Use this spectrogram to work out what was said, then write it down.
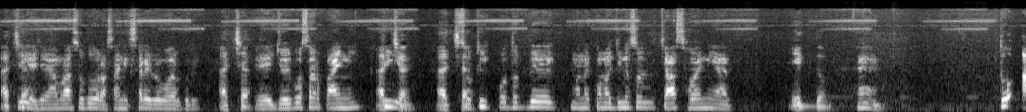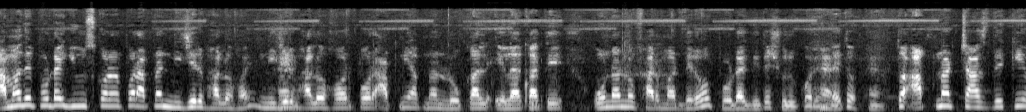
আচ্ছা। ঠিক আছে আমরা শুধু রাসায়নিক সারের ব্যবহার করি। আচ্ছা। এই জৈব সার পাইনি ঠিক আচ্ছা আছে। আচ্ছা। সঠিক পদ্ধতিতে মানে কোনো জিনিস চাষ হয়নি আর। একদম। হ্যাঁ। তো আমাদের প্রোডাক্ট ইউজ করার পর আপনার নিজের ভালো হয়। নিজের হ্যাঁ। ভালো হওয়ার পর আপনি আপনার লোকাল এলাকাতে অন্যান্য ফার্মারদেরও প্রোডাক্ট দিতে শুরু করেন হ্যাঁ, তাই তো? হ্যাঁ। তো আপনার চাষ দেখে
